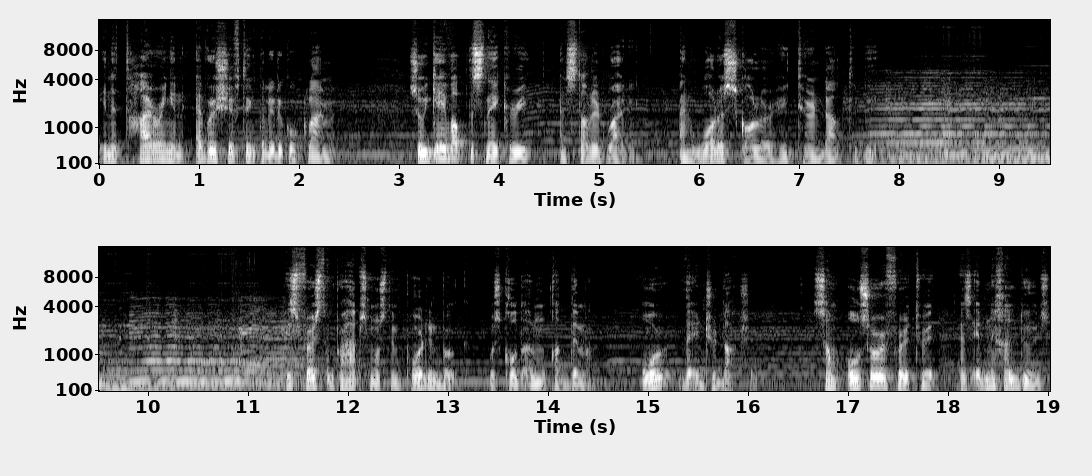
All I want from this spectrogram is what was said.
in a tiring and ever shifting political climate. So he gave up the snakery and started writing, and what a scholar he turned out to be. His first and perhaps most important book was called Al Muqaddimah, or The Introduction. Some also refer to it as Ibn Khaldun's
